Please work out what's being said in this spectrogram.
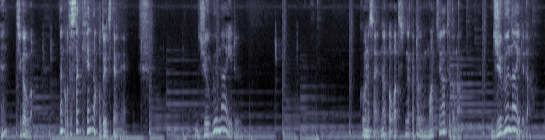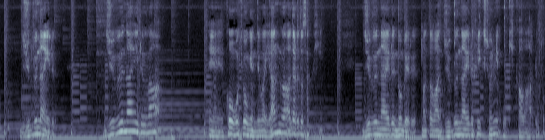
え？違うわ。なんか私さっき変なこと言ってたよね。ジュブナイル？ごめんなさい。なんか私なんか多分間違ってたな。ジュブナイルだ。ジュブナイル。ジュブナイルは、えー、交互表現ではヤングアダルト作品、ジュブナイルノベル、またはジュブナイルフィクションに置き換わると。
